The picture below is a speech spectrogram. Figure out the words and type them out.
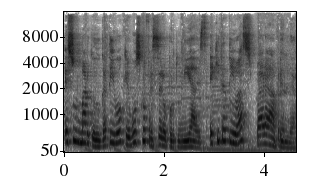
es un marco educativo que busca ofrecer oportunidades equitativas para aprender.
